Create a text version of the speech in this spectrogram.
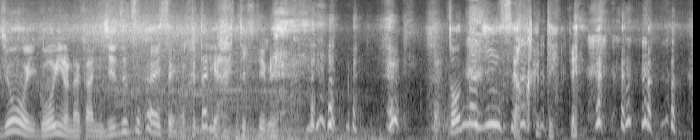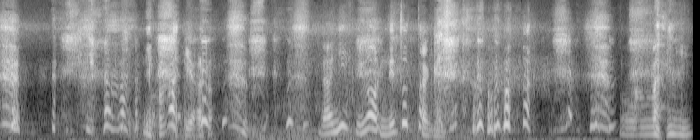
上位5位の中に呪術廻戦が2人入ってきてる。どんな人生送ってきて。やばいやろ。何？今俺寝とったんか ほんまに。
